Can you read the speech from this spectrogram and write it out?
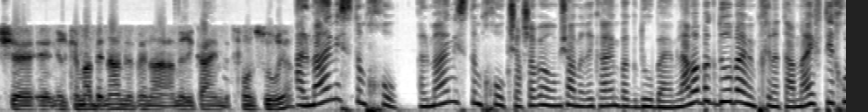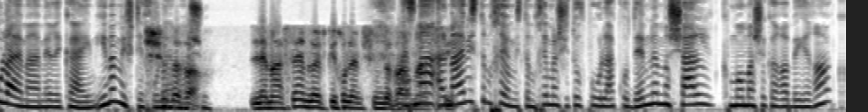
שנרקמה בינם לבין האמריקאים בצפון סוריה. על מה הם הסתמכו? על מה הם הסתמכו כשעכשיו הם אומרים שהאמריקאים בגדו בהם? למה בגדו בהם מבחינתם? מה הבטיחו להם האמריקאים, אם הם הבטיחו להם דבר. משהו? למעשה הם לא הבטיחו להם שום דבר אז מה, על מה הם מסתמכים? הם מסתמכים על שיתוף פעולה קודם למשל, כמו מה שקרה בעיראק?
